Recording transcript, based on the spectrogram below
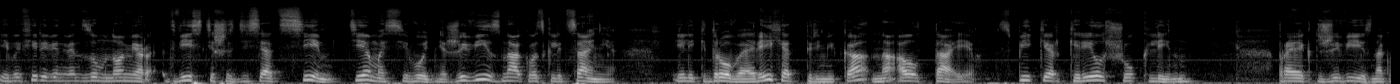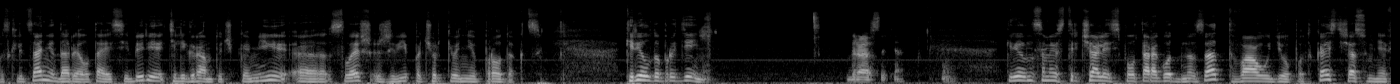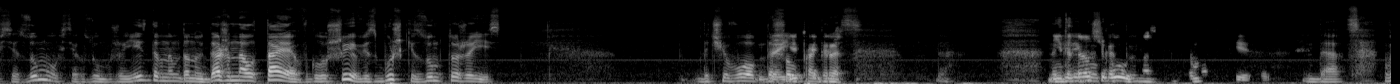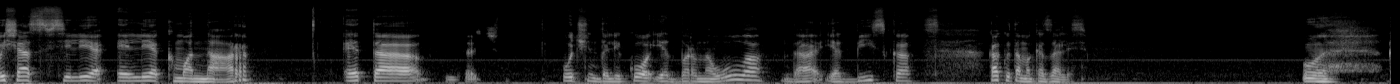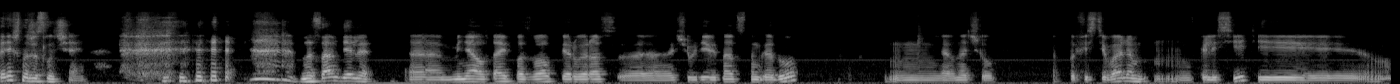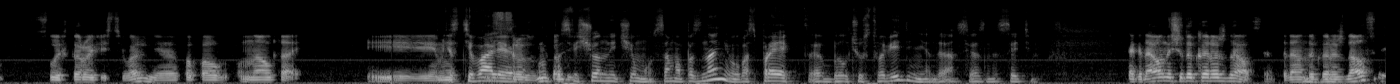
И в эфире Винвензум номер 267. Тема сегодня «Живи, знак восклицания» или «Кедровые орехи от пермяка на Алтае». Спикер Кирилл Шуклин. Проект «Живи, знак восклицания», дары Алтая Сибири, telegram.me, э, слэш «Живи, подчеркивание, продуктс». Кирилл, добрый день. Здравствуйте. Кирилл, мы с вами встречались полтора года назад в аудиоподкасте. Сейчас у меня все зумы, у всех зум уже есть давным-давно. И даже на Алтае, в глуши, в избушке зум тоже есть. До чего да, дошел есть, прогресс. Да. Не уж и был Да. Вы сейчас в селе Элекманар. Это очень далеко и от Барнаула, да, и от Бийска. Как вы там оказались? Ой, конечно же, случайно. На самом деле, э, меня Алтай позвал первый раз э, еще в девятнадцатом году. Я начал по фестивалям колесить, и в свой второй фестиваль я попал на Алтай. И мне Фестивали, сразу, ну, посвященные чему? Самопознанию? У вас проект э, был чувствоведение, да, связанный с этим? Тогда он еще только рождался. Когда он uh-huh. только рождался,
